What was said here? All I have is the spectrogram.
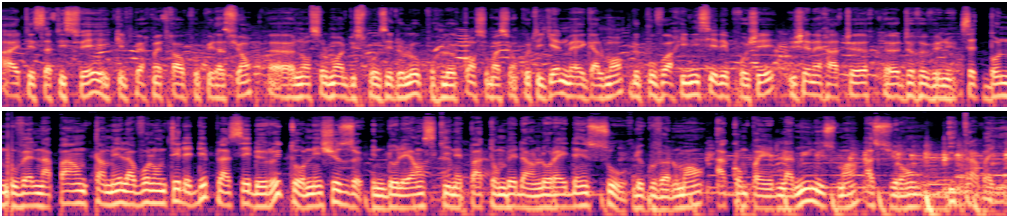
a été satisfait et qu'il permettra aux populations euh, non seulement de disposer de l'eau pour leur consommation quotidienne, mais également de pouvoir initier des projets générateur euh, de revenus. Cette bonne nouvelle n'a pas entamé la volonté des déplacés de retourner chez eux. Une doléance qui n'est pas tombée dans l'oreille d'un sourd. Le gouvernement, accompagné de l'amunissement, assurant y travailler.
